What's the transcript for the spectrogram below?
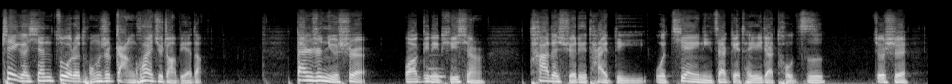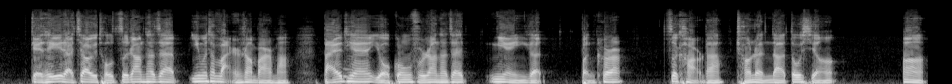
这个先做着，同时赶快去找别的。但是女士，我要给你提醒，他的学历太低，我建议你再给他一点投资，就是给他一点教育投资，让他在，因为他晚上上班嘛，白天有功夫让他再念一个本科、自考的、成人的都行，啊，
